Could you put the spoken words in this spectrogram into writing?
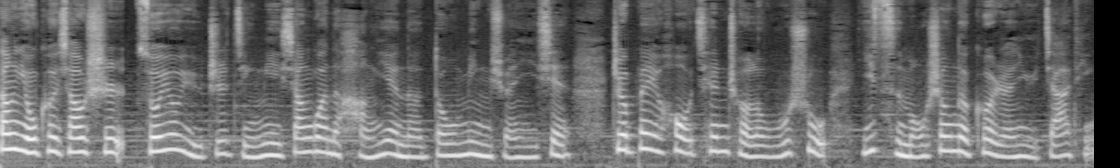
当游客消失，所有与之紧密相关的行业呢都命悬一线，这背后牵扯了无数以此谋生的个人与家庭。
